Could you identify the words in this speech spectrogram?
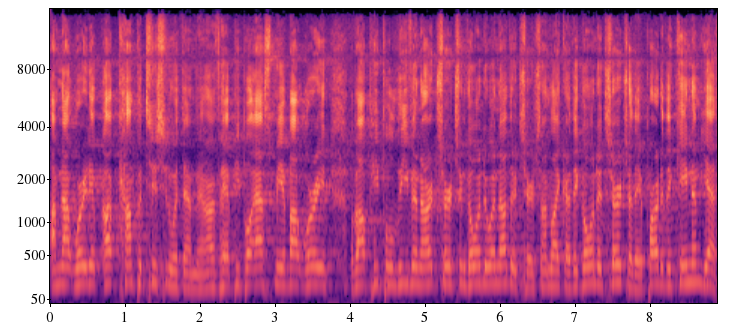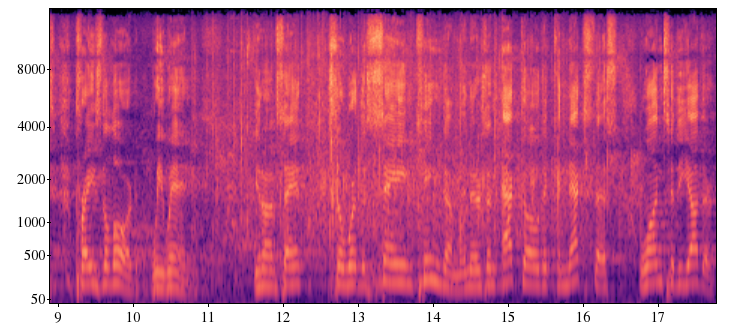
I'm not worried about competition with them. I've had people ask me about worrying about people leaving our church and going to another church. And I'm like, are they going to church? Are they part of the kingdom? Yes. Praise the Lord. We win. You know what I'm saying? So we're the same kingdom, and there's an echo that connects us one to the other.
